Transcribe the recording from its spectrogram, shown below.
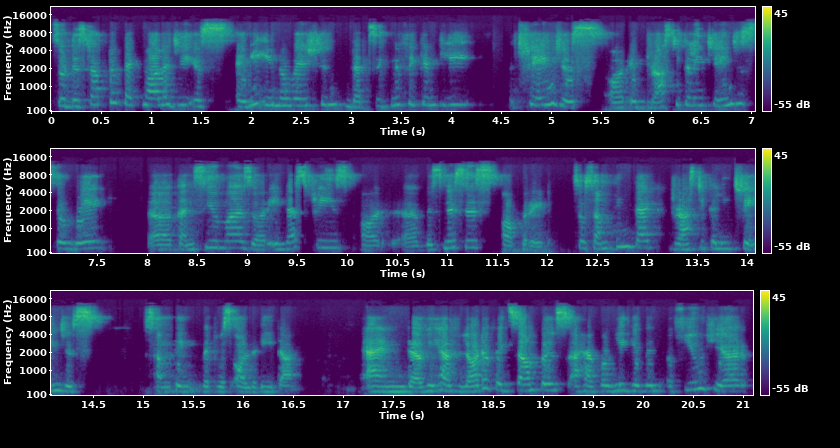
So disruptive technology is any innovation that significantly changes or it drastically changes the way uh, consumers or industries or uh, businesses operate. So something that drastically changes something that was already done. And uh, we have a lot of examples. I have only given a few here.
